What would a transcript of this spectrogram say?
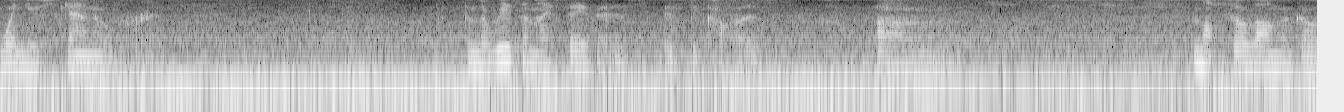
when you scan over it. And the reason I say this is because um, not so long ago,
